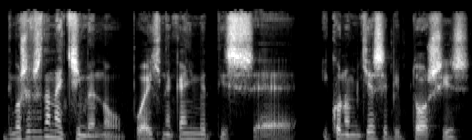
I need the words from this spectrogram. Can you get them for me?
δημοσιεύσατε ένα κείμενο που έχει να κάνει με τις ε, οικονομικές επιπτώσεις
